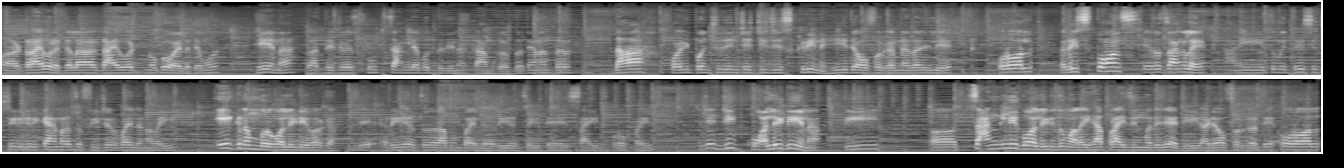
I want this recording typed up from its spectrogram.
ड्रायव्हर आहे त्याला डायव्हर्ट नको व्हायला. त्यामुळं हे आहे ना रात्रीच्या वेळेस खूप चांगल्या पद्धतीनं काम करतं. त्यानंतर दहा पॉईंट पंचवीस इंचची जी स्क्रीन आहे ही इथे ऑफर करण्यात आलेली आहे. ओवरऑल रिस्पॉन्स याचा चांगला आहे. आणि तुम्ही थ्री सिक्स्टी डिग्री कॅमेराचं फीचर पाहिलं ना भाई एक नंबर क्वालिटी आहे बरं का. म्हणजे रिअरचं जर आपण पाहिलं रिअरचं इथे साईड प्रोफाईल म्हणजे जी क्वालिटी आहे ना ती चांगली क्वालिटी तुम्हाला ह्या प्राइसिंगमध्ये जी आहे ती ही गाडी ऑफर करते. ओवरऑल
